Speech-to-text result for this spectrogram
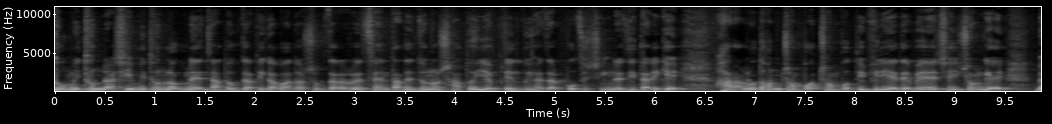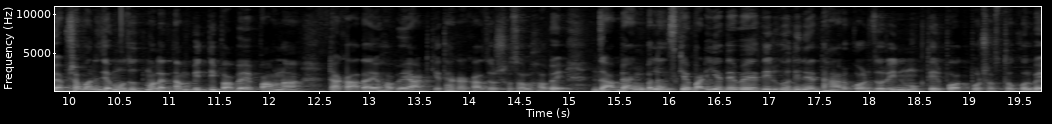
তো মিথুন রাশি, মিথুন লগ্নে জাতক, জাতিকা বা দর্শক যারা রয়েছেন, তাদের জন্য সাতই এপ্রিল দুই হাজার পঁচিশ ইংরেজি তারিখে হারানো ধন সম্পদ, সম্পত্তি ফিরিয়ে দেবে। সেই সঙ্গে ব্যবসা বাণিজ্যে মজুত মালের দাম বৃদ্ধি পাবে, পাওনা টাকা আদায় হবে, আটকে থাকা কাজও সচল হবে, যা ব্যাংক ব্যালেন্সকে বাড়িয়ে দেবে দীর্ঘদিনের ধার, কর্জ, ঋণ মুক্তির পথ প্রশস্ত করবে।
